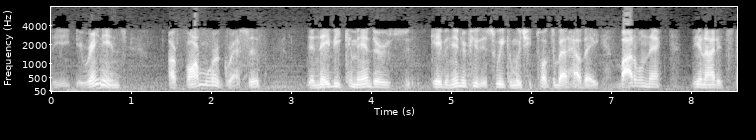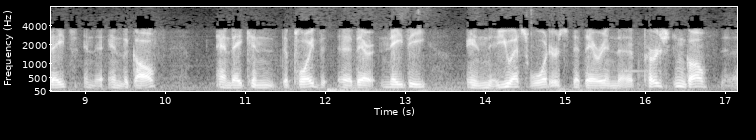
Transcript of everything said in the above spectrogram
the Iranians are far more aggressive. The Navy commanders gave an interview this week in which he talked about how they bottlenecked the United States in the in the Gulf, and they can deploy the, uh, their navy in U.S. waters. That they're in the Persian Gulf, the,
